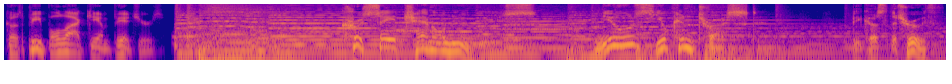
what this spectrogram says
because people like them pictures. Crusade Channel News. News you can trust. Because the truth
